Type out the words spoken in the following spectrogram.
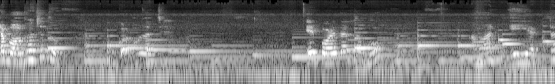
ফ্যানটা বন্ধ আছে তো? গরম লাগছে। এরপরে দেখাবো আমার এই একটা।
